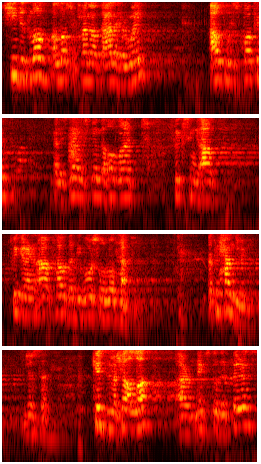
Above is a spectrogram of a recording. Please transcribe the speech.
she did love Allah subhanahu wa ta'ala her way, out of his pocket, and Islam spent the whole night fixing out, figuring out how the divorce will not happen. But alhamdulillah, just uh, kids, mashallah, are next to their parents.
